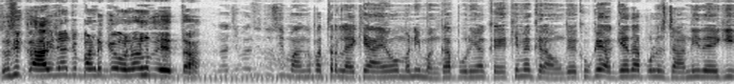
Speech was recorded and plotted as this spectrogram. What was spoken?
ਤੁਸੀਂ ਕਾਗਜ਼ਾਂ 'ਚ ਵੰਡ ਕੇ ਉਹਨਾਂ ਨੂੰ ਦੇ ਦਿੱਤਾ। ਤੁਸੀਂ ਮੰਗ ਪੱਤਰ ਲੈ ਕੇ ਆਏ ਹੋ ਮਨੀ ਮੰਗਾ ਪੂਰੀਆਂ ਕਿ- ਕਿਵੇਂ ਕਰਾਉਂਗੇ ਕਿਉਂਕਿ ਅੱਗੇ ਤਾਂ ਪੁਲਿਸ ਜਾਣ ਨਹੀਂ ਦੇਗੀ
